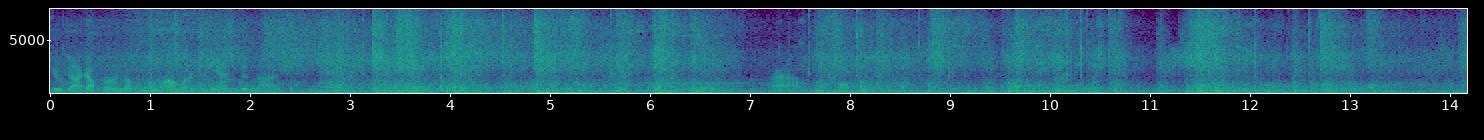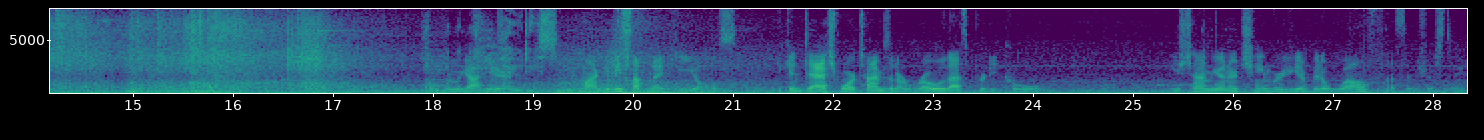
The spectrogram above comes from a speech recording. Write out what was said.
Dude, I got burned up in the lava again, didn't I? Crap. What do we got In the name here? Hades. Come on, give me something that heals. You can dash more times in a row? That's pretty cool. Each time you enter a chamber, you get a bit of wealth? That's interesting.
